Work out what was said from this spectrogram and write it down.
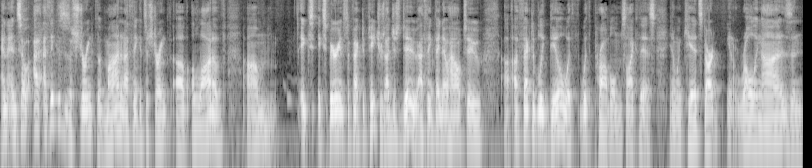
And and so I, I, think this is a strength of mine and i think it's a strength of a lot of um, ex- experienced, effective teachers. I just do. I think they know how to uh, effectively deal with with problems like this. You know, when kids start you know rolling eyes and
